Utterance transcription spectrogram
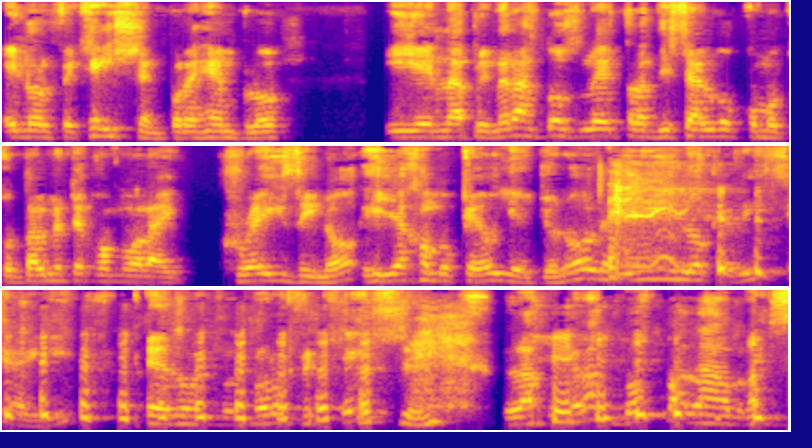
notification, por ejemplo, y en las primeras dos letras dice algo como totalmente como like crazy, ¿no? Y ella como que, oye, yo no leí lo que dice ahí, pero en notification, las primeras dos palabras.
